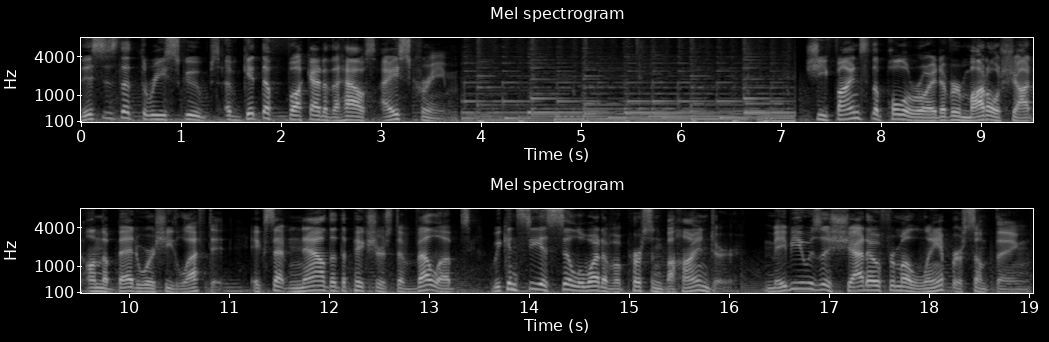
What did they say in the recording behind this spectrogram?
this is the three scoops of get the fuck out of the house ice cream. She finds the Polaroid of her model shot on the bed where she left it, except now that the picture's developed, we can see a silhouette of a person behind her. Maybe it was a shadow from a lamp or something,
